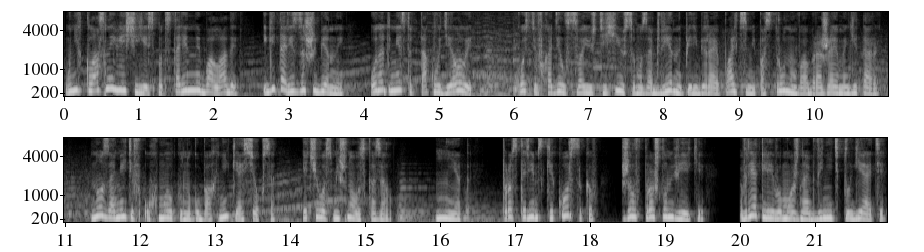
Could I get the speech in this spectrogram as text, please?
У них классные вещи есть под старинные баллады. И гитарист зашибенный. Он это место так выделывает». Костя входил в свою стихию, самозабвенно перебирая пальцами по струнам воображаемой гитары – но, заметив ухмылку на губах Ники, осекся. «Я чего смешного сказал?» «Нет, просто римский Корсаков жил в прошлом веке. Вряд ли его можно обвинить в плагиате».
